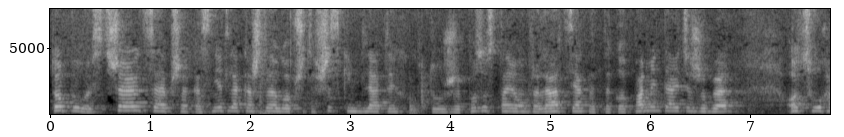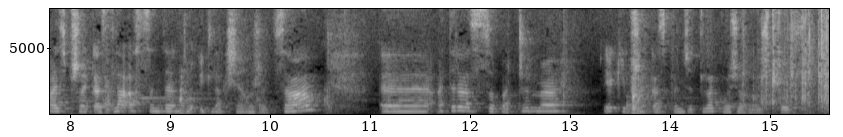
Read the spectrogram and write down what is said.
To były strzelce, przekaz nie dla każdego, przede wszystkim dla tych, którzy pozostają w relacjach, dlatego pamiętajcie, żeby odsłuchać przekaz dla ascendentu i dla księżyca. E, a teraz zobaczymy, jaki przekaz będzie dla koziorożców.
